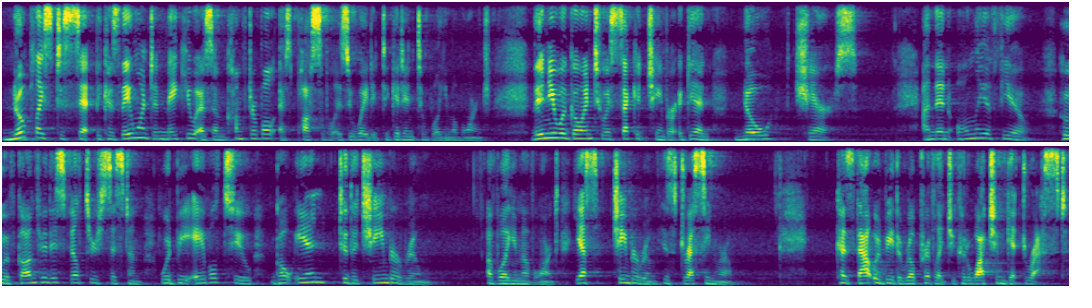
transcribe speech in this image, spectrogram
no place to sit because they wanted to make you as uncomfortable as possible as you waited to get into William of Orange. Then you would go into a second chamber. Again, no chairs. And then only a few who have gone through this filter system would be able to go into the chamber room of William of Orange. Yes, chamber room, his dressing room. Because that would be the real privilege. You could watch him get dressed.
